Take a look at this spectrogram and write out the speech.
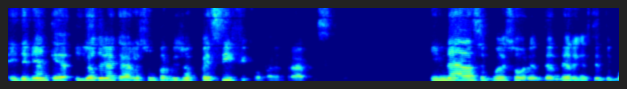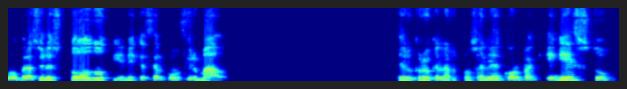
y, tenían que, y yo tenía que darles un permiso específico para entrar a pista. Y nada se puede sobreentender en este tipo de operaciones, todo tiene que ser confirmado. Pero creo que la responsabilidad de Corpac en esto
